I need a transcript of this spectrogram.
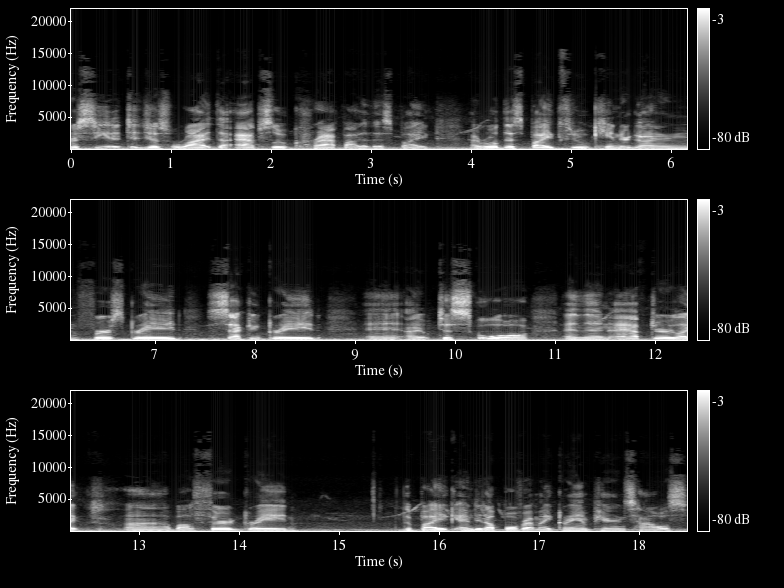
proceeded to just ride the absolute crap out of this bike. I rode this bike through kindergarten, first grade, second grade, and I to school, and then after like uh, about third grade, the bike ended up over at my grandparents' house,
